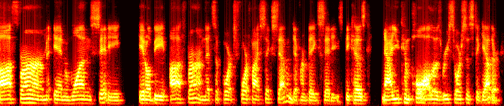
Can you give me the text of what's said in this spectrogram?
a firm in one city. It'll be a firm that supports four, five, six, seven different big cities because now you can pull all those resources together.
